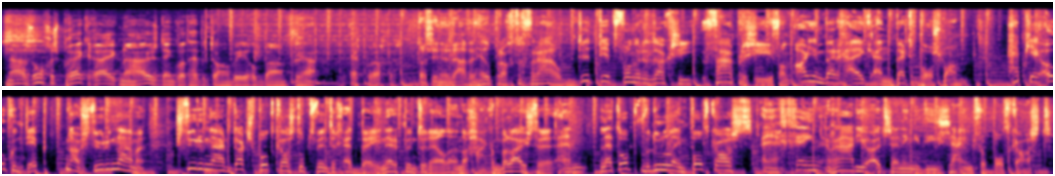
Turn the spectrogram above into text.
na zo'n gesprek rijd ik naar huis denk wat heb ik dan een wereldbaan. Ja, echt prachtig. Dat is inderdaad een heel prachtig verhaal. De tip van de redactie Vaarplezier van Arjen Bergijk en Bert Bosman. Heb jij ook een tip? Nou, stuur hem naar me. Stuur hem naar dutchpodcastop20.bnr.nl en dan ga ik hem beluisteren. En let op, we doen alleen podcasts en geen radio-uitzendingen die zijn voor podcasts.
